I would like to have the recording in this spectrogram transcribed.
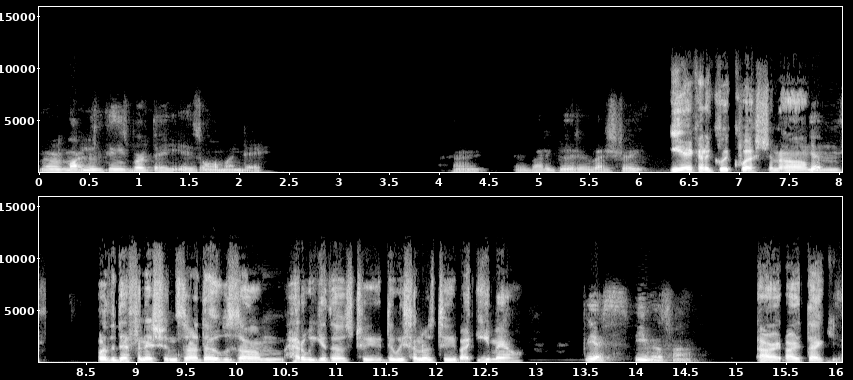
remember, Martin Luther King's birthday is on Monday. All right. Everybody good? Everybody straight? Yeah, I got a quick question. Um, yep. For the definitions, are those um? How do we get those to you? Do we send those to you by email? Yes, email's fine. All right, all right. Thank you.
